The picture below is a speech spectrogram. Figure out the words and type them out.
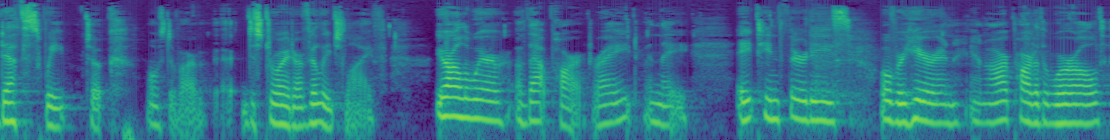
death sweep took most of our, destroyed our village life. You're all aware of that part, right? When they 1830s over here in, in our part of the world,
